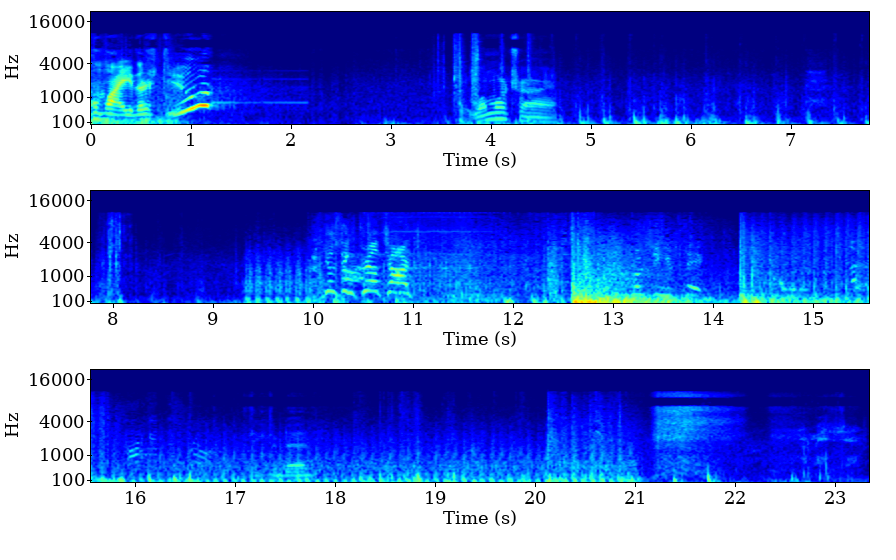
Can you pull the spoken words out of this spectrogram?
Oh my, there's two? Okay, one more try. Using drill charge. Approaching your pig. I think they're dead. I made it in.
